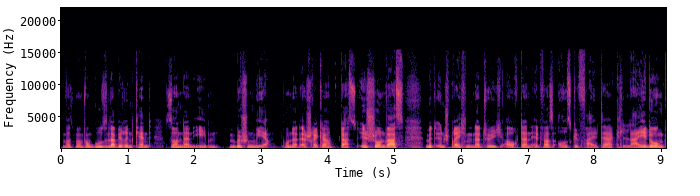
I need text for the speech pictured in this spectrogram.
was man vom Grusel-Labyrinth kennt, sondern eben ein bisschen mehr. 100 Erschrecker, das ist schon was, mit entsprechend natürlich auch dann etwas ausgefeilter Kleidung.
